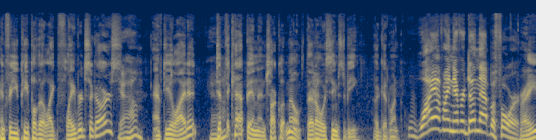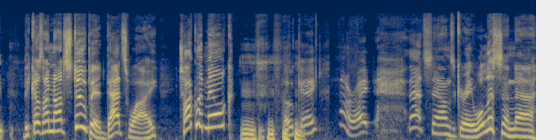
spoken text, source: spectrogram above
And for you people that like flavored cigars, Yeah. after you light it, Yeah. dip the cap in in chocolate milk. That always seems to be a good one, Why have I never done that before? right? Because I'm not stupid. That's why. Chocolate milk? okay. All right. That sounds great. Well, listen, uh,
